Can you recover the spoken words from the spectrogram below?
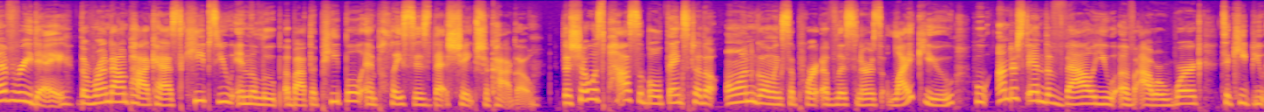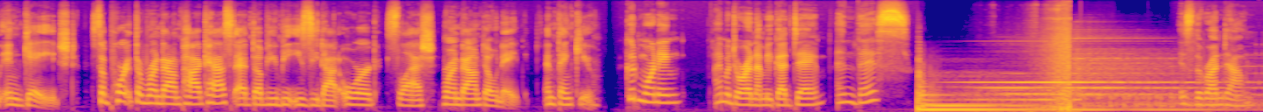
Every day, the Rundown podcast keeps you in the loop about the people and places that shape Chicago. The show is possible thanks to the ongoing support of listeners like you who understand the value of our work to keep you engaged. Support the Rundown podcast at wbez.org slash rundown donate. And thank you. Good morning. I'm Adora Namigadde, and this is The Rundown.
